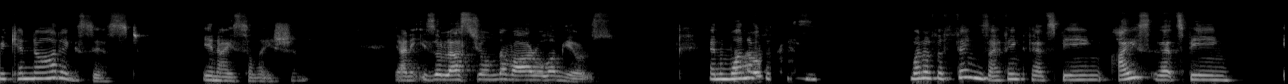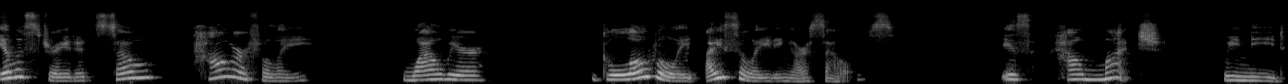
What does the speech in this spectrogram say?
We cannot exist in isolation. Yani izolasyonda var olamıyoruz. And one of the one of the things I think that's being ice that's being illustrated so powerfully while we're globally isolating ourselves is how much we need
